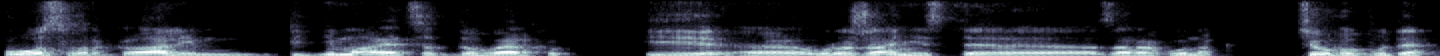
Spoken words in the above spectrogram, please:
фосфор, калій піднімається доверху, і е, урожайність е, за рахунок цього буде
